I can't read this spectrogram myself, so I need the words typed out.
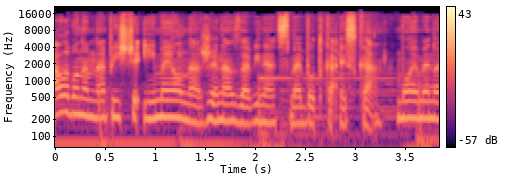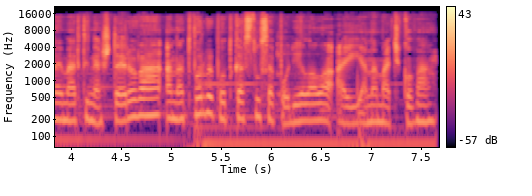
alebo nám napíšte e-mail na žena.sme.sk. Moje meno je Martina Šterová a na tvorbe podcastu sa podielala aj Jana Maťková.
